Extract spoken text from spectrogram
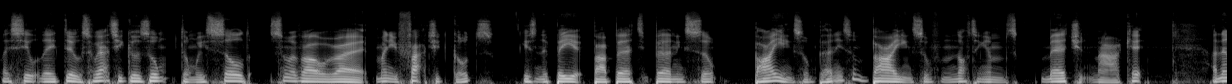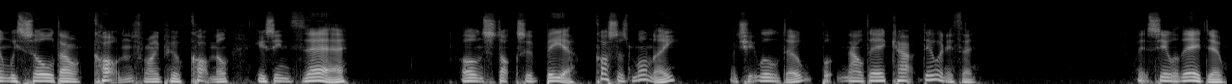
Let's see what they do. So we actually gazumped and we sold some of our uh, manufactured goods using the beer by burning some, buying some, burning some, buying some from Nottingham's merchant market. And then we sold our cotton from our improved cotton mill using their own stocks of beer. Cost us money, which it will do, but now they can't do anything. Let's see what they do.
